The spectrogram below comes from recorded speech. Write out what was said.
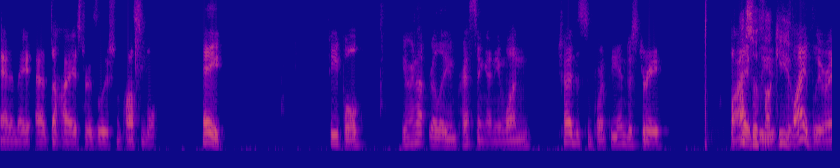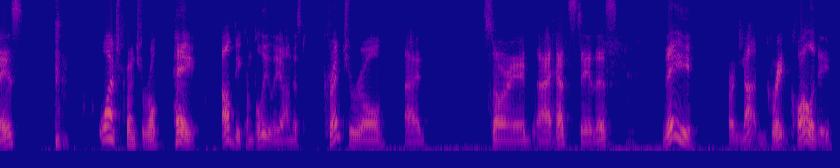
anime at the highest resolution possible. Hey people you're not really impressing anyone. Try to support the industry. Buy Also, Blu- fuck you. buy blu-rays. Watch crunchyroll. Hey i'll be completely honest. Crunchyroll i sorry i had to say this. They are not great quality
